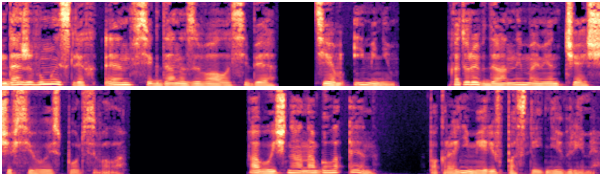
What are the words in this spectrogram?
Даже в мыслях Н всегда называла себя тем именем, которое в данный момент чаще всего использовала. Обычно она была Н, по крайней мере, в последнее время.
